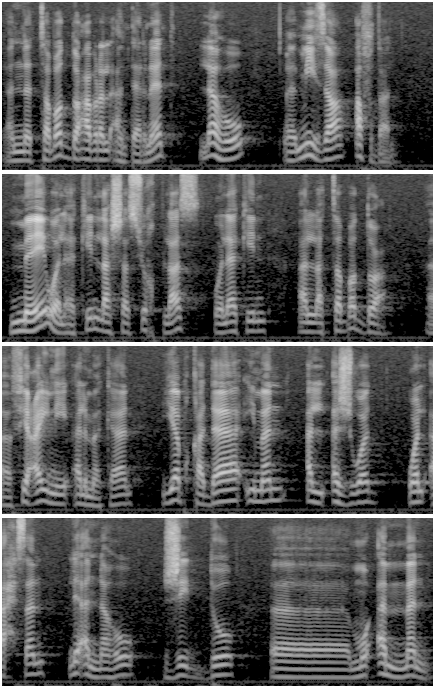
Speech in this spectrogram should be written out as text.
أن التبضع عبر الانترنت له ميزة أفضل مي ولكن l'achat sur place ولكن التبضع في عين المكان يبقى دائما الأجود والأحسن لأنه جد مؤمن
